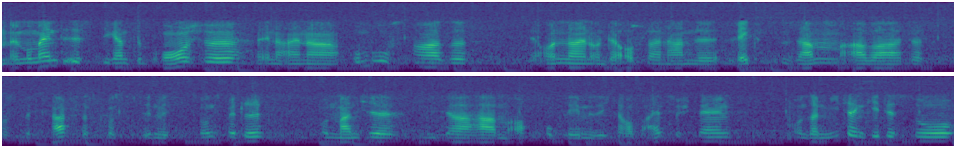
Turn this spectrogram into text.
Im Moment ist die ganze Branche in einer Umbruchsphase. Der Online- und der Offline-Handel wächst zusammen, aber das kostet Kraft, das kostet Investitionsmittel und manche Mieter haben auch Probleme, sich darauf einzustellen. Unseren Mietern geht es so,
